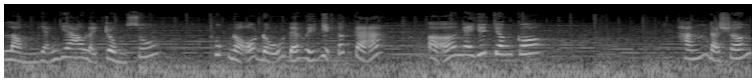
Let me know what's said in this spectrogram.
Lòng giảng dao lại trùng xuống, thuốc nổ đủ để hủy diệt tất cả. Ở ngay dưới chân cô hắn đã sớm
